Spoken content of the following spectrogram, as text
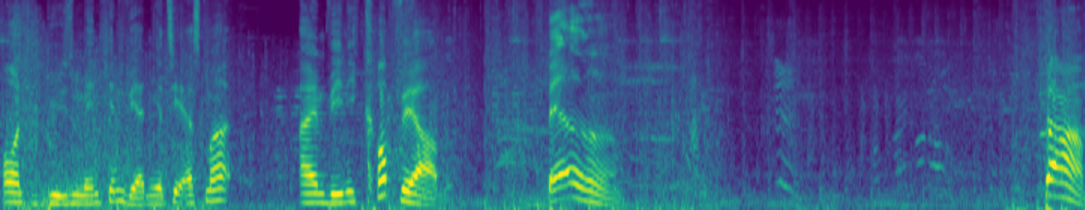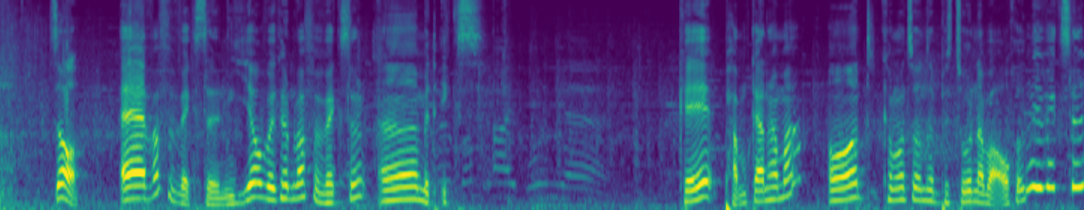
Und die Büsenmännchen werden jetzt hier erstmal ein wenig Kopfweh haben. Bam. Bam. So, äh, Waffe wechseln. Jo, wir können Waffe wechseln. Äh, mit X. Okay, Pumpgun-Hammer. Und kann man zu unseren Pistolen aber auch irgendwie wechseln?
